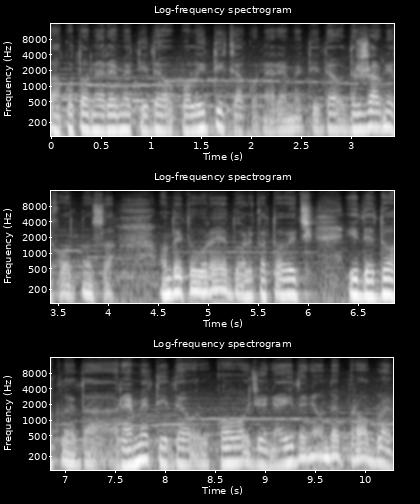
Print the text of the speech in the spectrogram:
ako to ne remeti deo politike, ako ne remeti deo državnih odnosa, onda je to u redu, ali kad to već ide dotle da remeti deo rukovođenja, idenja, onda je problem.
